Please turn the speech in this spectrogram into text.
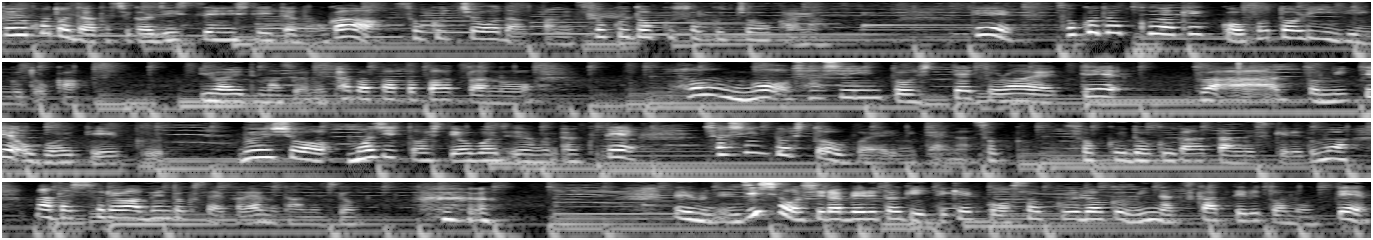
ということで私が実践していたのが速聴だったんです。速読速聴かな。で速読は結構フォトリーディングとか言われてますよね。パパパパパッとあの本を写真として捉えてバーッと見て覚えていく。文章文字として覚えてなくて写真として覚えるみたいな速読があったんですけれども、まあ、私それは面倒くさいからやめたんですよ。でもね辞書を調べる時って結構速読みんな使ってると思って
